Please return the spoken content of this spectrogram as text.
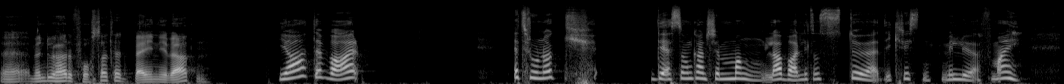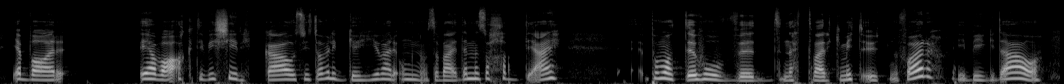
Eh, men du hadde fortsatt et bein i verden? Ja, det var Jeg tror nok det som kanskje mangla, var litt sånn stødig kristent miljø for meg. Jeg var, jeg var aktiv i kirka og syntes det var veldig gøy å være i ungdomsarbeidet, men så hadde jeg på en måte hovednettverket mitt utenfor, i bygda, og,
